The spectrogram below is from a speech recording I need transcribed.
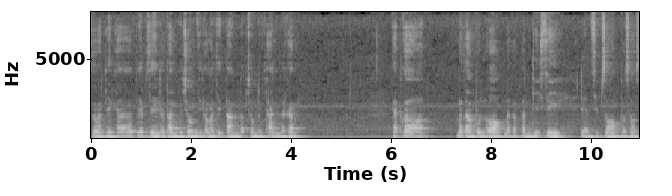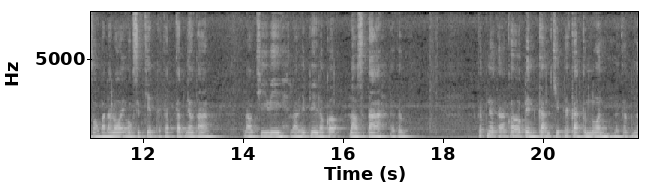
สวัสดีครับเอฟซีและท่านผู้ชมที่เข้ามาติดตามรับชมทุกท่านนะครับ ครับก็มาตามผลออกนะครับวันที่ 4 เดือน 12พศ2567 นะครับกับแนวทางลาวทีวีลาวเอดีแล้วก็ลาวสตาร์นะครับกับแนวทางก็เป็นการคิดและการคำนวณนะครับน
